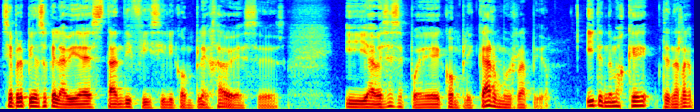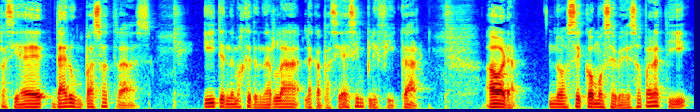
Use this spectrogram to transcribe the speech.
Siempre pienso que la vida es tan difícil y compleja a veces y a veces se puede complicar muy rápido. Y tenemos que tener la capacidad de dar un paso atrás y tenemos que tener la, capacidad de simplificar. Ahora, no sé cómo se ve eso para ti,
